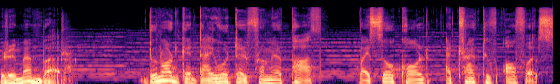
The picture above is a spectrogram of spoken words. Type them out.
Remember, do not get diverted from your path by so called attractive offers.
